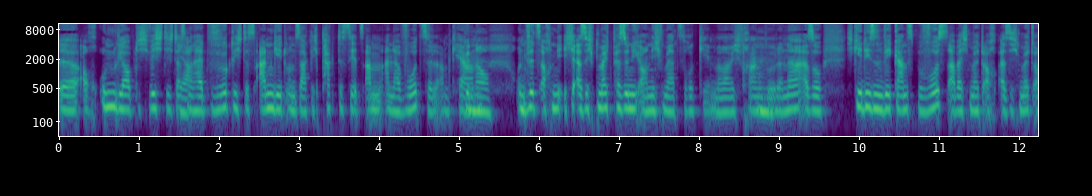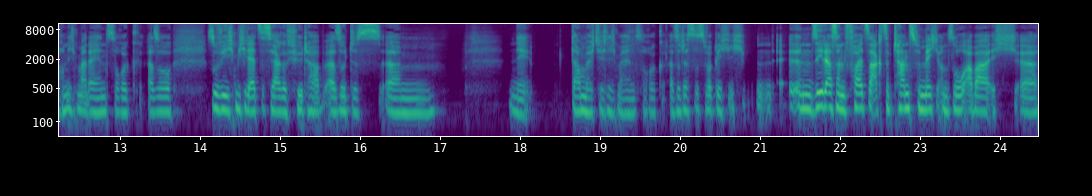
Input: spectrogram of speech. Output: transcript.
äh, auch unglaublich wichtig, dass Ja. man halt wirklich das angeht und sagt, ich packe das jetzt am, an der Wurzel, am Kern. Genau. Und will es auch nicht, ich- also ich möchte persönlich auch nicht mehr zurückgehen, wenn man mich fragen Mhm. würde. Ne? Also ich gehe diesen Weg ganz bewusst, aber ich möchte auch, also ich möchte auch nicht mal dahin zurück. Also so wie ich mich letztes Jahr gefühlt habe, also das, ähm, nee, da möchte ich nicht mehr hin zurück. Also das ist wirklich, ich äh, sehe das in vollster Akzeptanz für mich und so, aber ich, äh,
